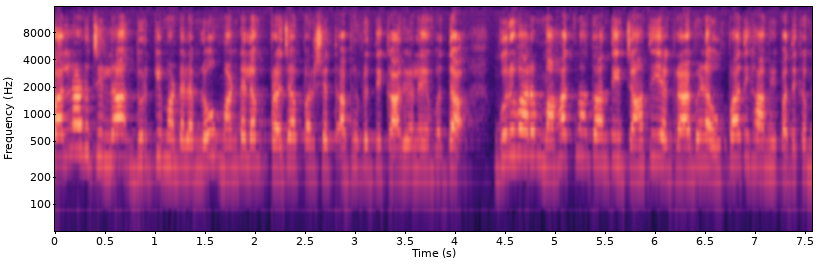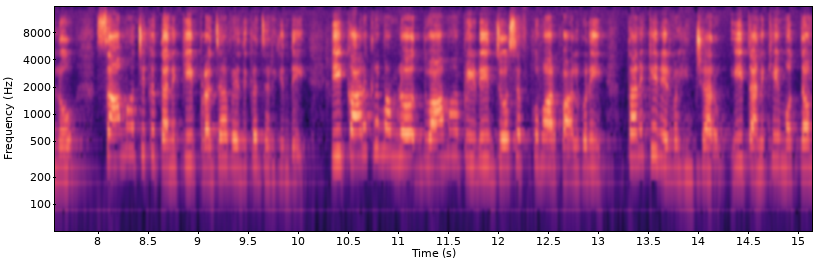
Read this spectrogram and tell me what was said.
పల్నాడు జిల్లా దుర్గి మండలంలో మండలం ప్రజా పరిషత్ అభివృద్ధి కార్యాలయం వద్ద గురువారం మహాత్మాగాంధీ జాతీయ గ్రామీణ ఉపాధి హామీ పథకంలో సామాజిక తనిఖీ ప్రజావేదిక జరిగింది. ఈ కార్యక్రమంలో ద్వామాపీడి జోసెఫ్ కుమార్ పాల్గొని తనిఖీ నిర్వహించారు. ఈ తనిఖీ మొత్తం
